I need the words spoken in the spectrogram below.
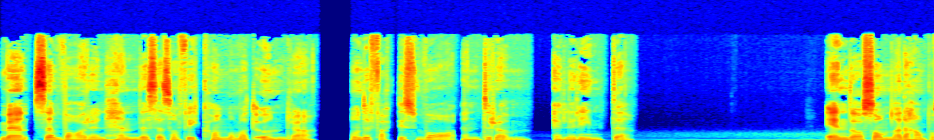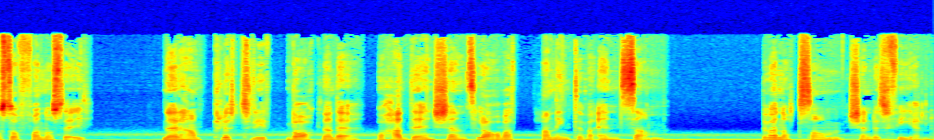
Men sen var det en händelse som fick honom att undra om det faktiskt var en dröm eller inte. En dag somnade han på soffan hos sig när han plötsligt vaknade och hade en känsla av att han inte var ensam. Det var något som kändes fel.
